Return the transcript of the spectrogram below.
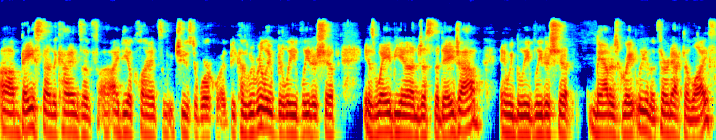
uh, based on the kinds of uh, ideal clients that we choose to work with, because we really believe leadership is way beyond just the day job, and we believe leadership matters greatly in the third act of life.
